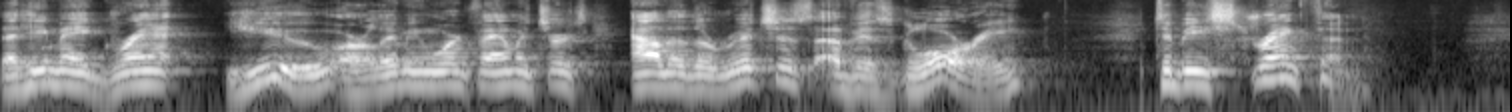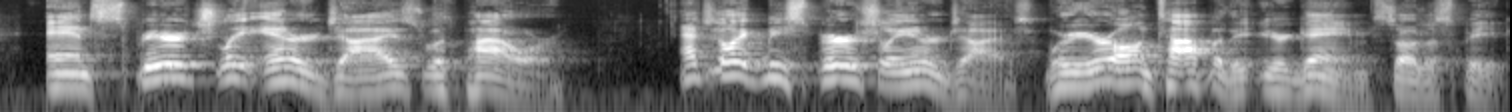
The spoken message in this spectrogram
that He may grant you, or Living Word Family Church, out of the riches of His glory, to be strengthened and spiritually energized with power. How'd you like to be spiritually energized, where you're on top of the, your game, so to speak,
